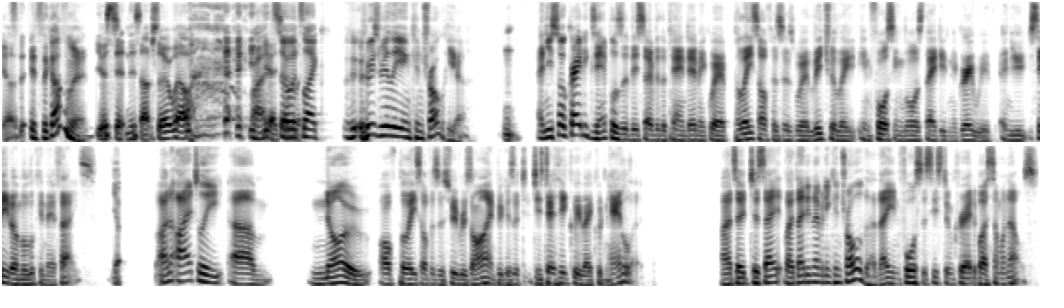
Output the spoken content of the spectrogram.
yeah, It's the, it's the government, you're setting this up so well. right? Yeah, so totally. it's like who's really in control here? Mm. And you saw great examples of this over the pandemic where police officers were literally enforcing laws they didn't agree with, and you see it on the look in their face. Yep. I, I actually um, know of police officers who resigned because it, just ethically they couldn't handle it. Right. So to say like they didn't have any control of that, they enforced a system created by someone else.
